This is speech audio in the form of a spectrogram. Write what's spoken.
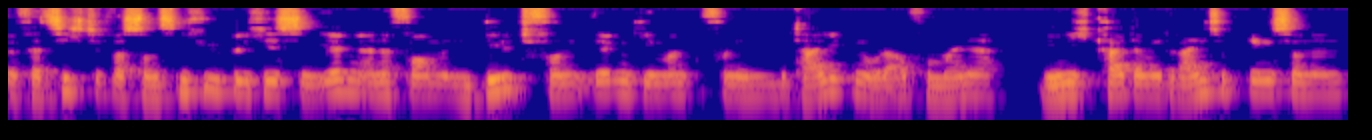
äh, verzichtet, was sonst nicht üblich ist, in irgendeiner Form ein Bild von irgendjemand von den Beteiligten oder auch von meiner Wenigkeit damit reinzubringen, sondern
